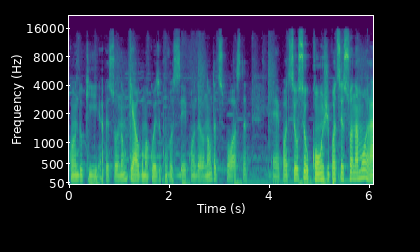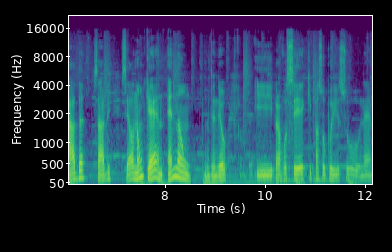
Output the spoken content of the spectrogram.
quando que a pessoa não quer alguma coisa com você, quando ela não tá disposta. É, pode ser o seu cônjuge, pode ser sua namorada, sabe? Se ela não quer, é não, entendeu? E pra você que passou por isso, né,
